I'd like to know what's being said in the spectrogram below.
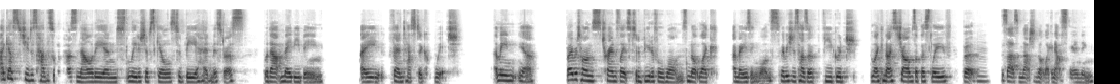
I guess she just had the sort of personality and leadership skills to be a headmistress without maybe being a fantastic witch. I mean, yeah. Beauxbatons translates to beautiful wands, not like amazing wands. Maybe she just has a few good, like nice charms up her sleeve, but Mm. Besides from that, she's not like an outstanding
